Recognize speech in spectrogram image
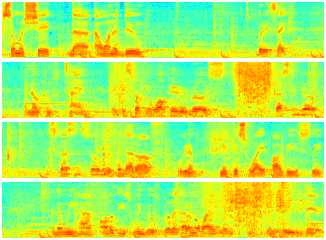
so much shit that I want to do but it's like, I know it comes with time. Like this fucking wallpaper, bro, is disgusting, bro. Disgusting, so we're ripping that off. We're gonna make this white, obviously. And then we have all of these windows, bro. Like, I don't know why, like, things are even there.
